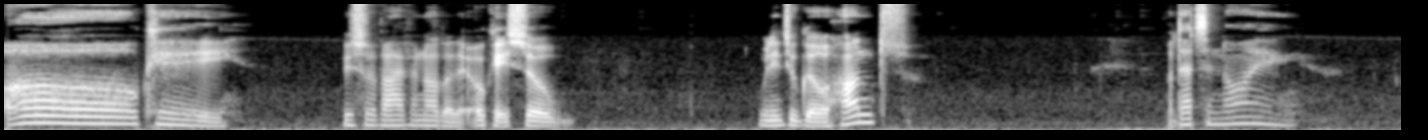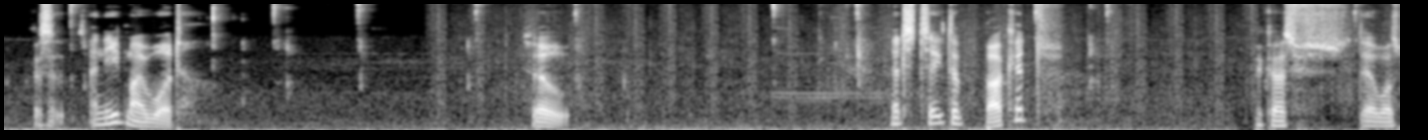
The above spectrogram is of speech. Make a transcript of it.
Oh, okay. We survive another day. Okay, so we need to go hunt. But that's annoying. Because I need my wood. So let's take the bucket. Because there was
